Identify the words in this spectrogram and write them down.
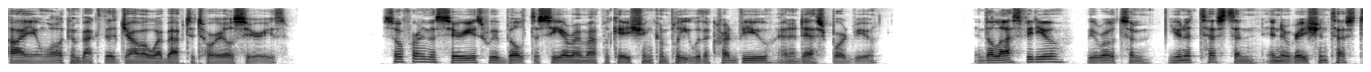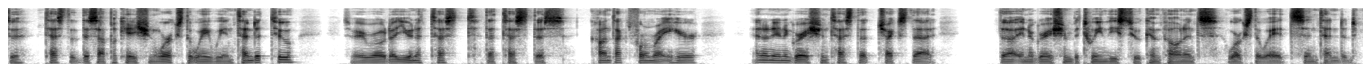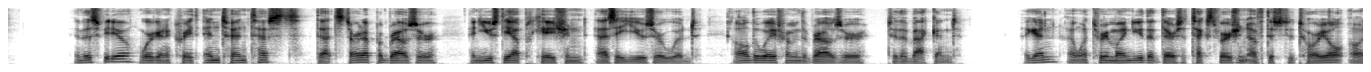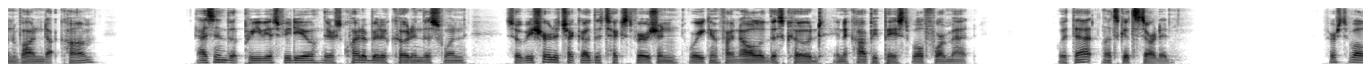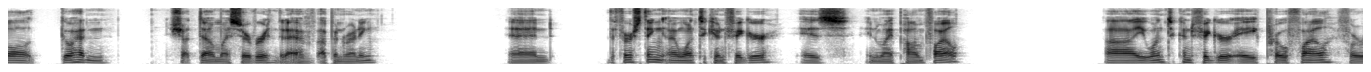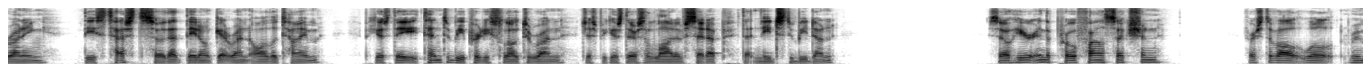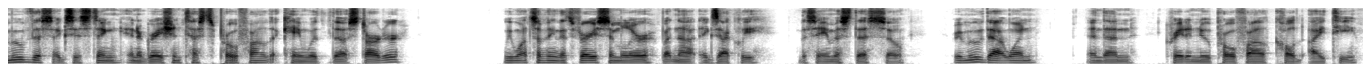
Hi and welcome back to the Java Web App tutorial series. So far in this series we've built a CRM application complete with a CRUD view and a dashboard view. In the last video we wrote some unit tests and integration tests to test that this application works the way we intend it to. So we wrote a unit test that tests this contact form right here and an integration test that checks that the integration between these two components works the way it's intended. In this video, we're going to create end-to-end -end tests that start up a browser and use the application as a user would, all the way from the browser to the backend. Again, I want to remind you that there's a text version of this tutorial on vaadin.com. As in the previous video, there's quite a bit of code in this one, so be sure to check out the text version where you can find all of this code in a copy-pastable format. With that, let's get started. First of all, go ahead and shut down my server that I have up and running. And the first thing I want to configure is in my POM file. I want to configure a profile for running these tests so that they don't get run all the time because they tend to be pretty slow to run just because there's a lot of setup that needs to be done. So here in the profile section, first of all, we'll remove this existing integration tests profile that came with the starter we want something that's very similar, but not exactly the same as this. So remove that one and then create a new profile called IT.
